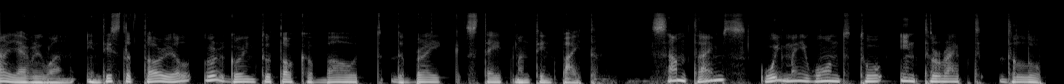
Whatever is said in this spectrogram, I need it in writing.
Hi everyone, in this tutorial we're going to talk about the break statement in Python. Sometimes we may want to interrupt the loop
